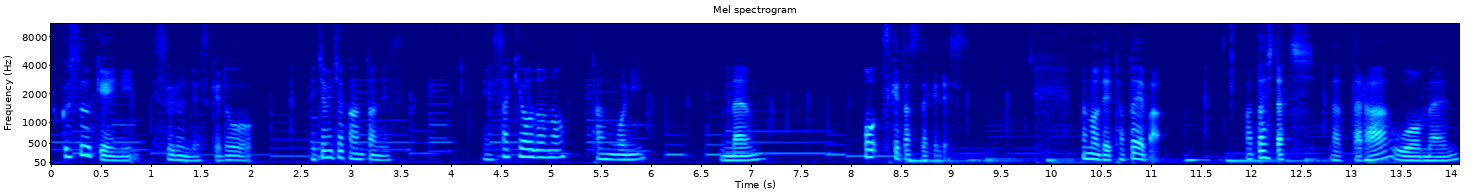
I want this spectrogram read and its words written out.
複数形にするんですけどめちゃめちゃ簡単です。えー先ほどの単語に「man」を付け足すだけです。なので例えば私たちだったら woman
